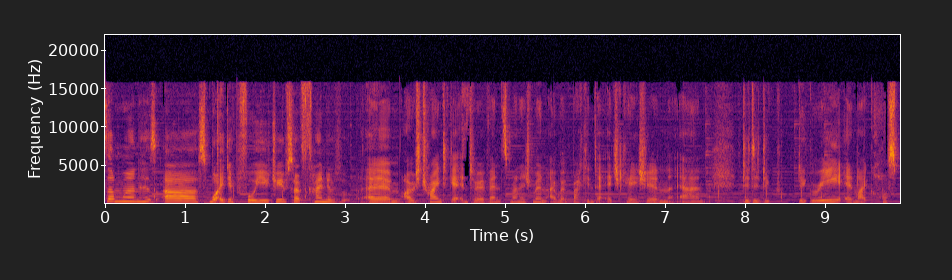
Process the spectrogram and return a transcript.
someone has asked what I did before YouTube. So I've kind of, um, I was trying to get into events management. I went back into education and did a de degree in like hosp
